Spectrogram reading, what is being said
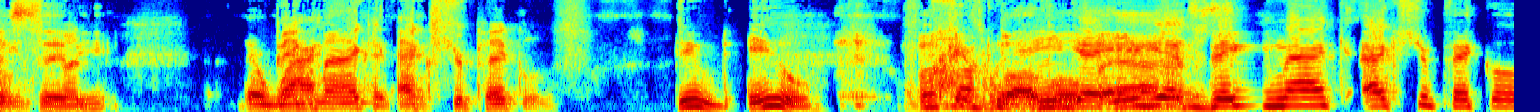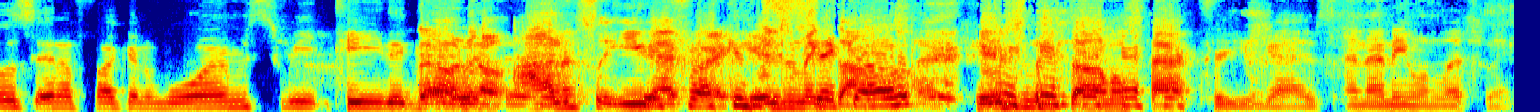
nuggets, City. They're Big whack Mac pickles. extra pickles. Dude, ew. Fucking Fucking- bubble you, get, you get Big Mac extra pickles and a fucking warm sweet tea to go No, with no. it. Honestly, you You guys. all right, fucking here's a. McDonald's hack. Here's a McDonald's hack for you guys and anyone listening.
